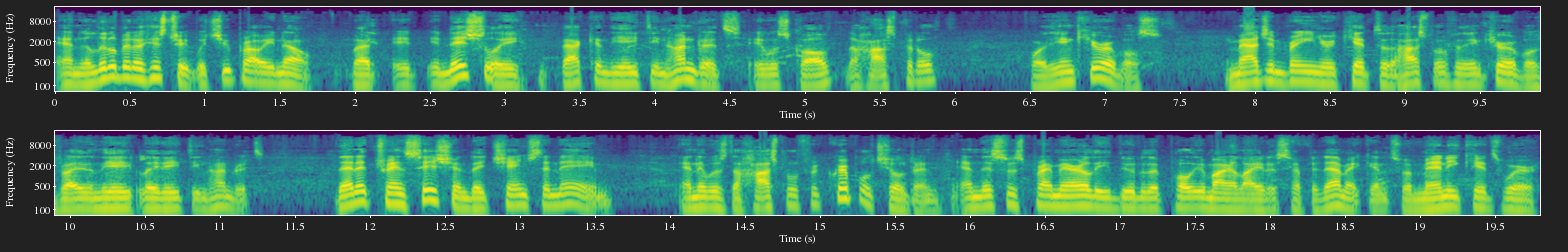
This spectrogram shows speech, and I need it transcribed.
and a little bit of history, which you probably know. But it, initially, back in the 1800s, it was called the Hospital for the Incurables. Imagine bringing your kid to the hospital for the incurables, right, in the late 1800s. Then it transitioned, they changed the name, and it was the Hospital for Crippled Children. And this was primarily due to the poliomyelitis epidemic. And so many kids were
